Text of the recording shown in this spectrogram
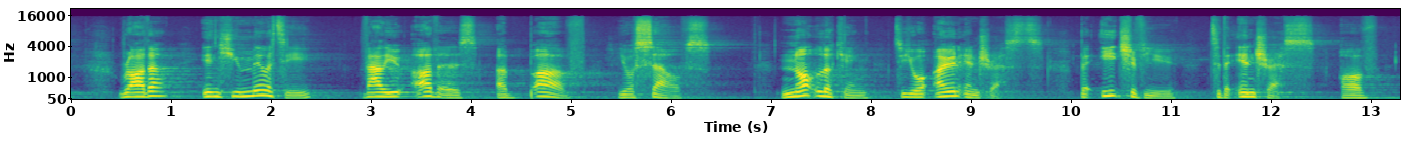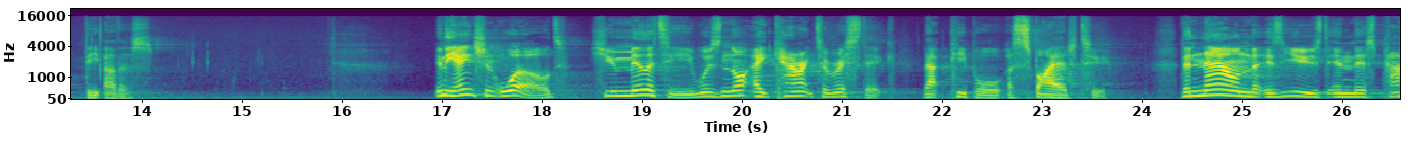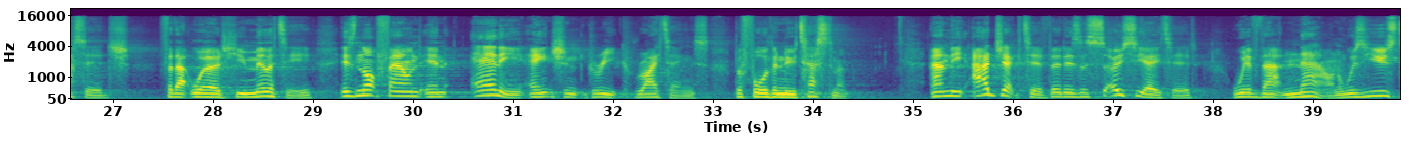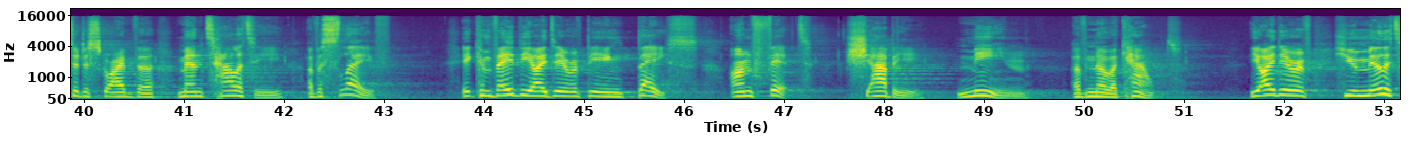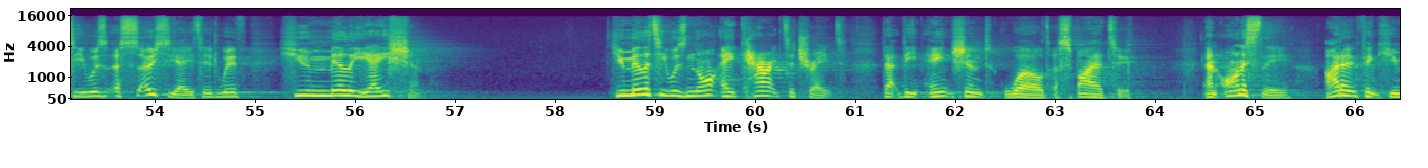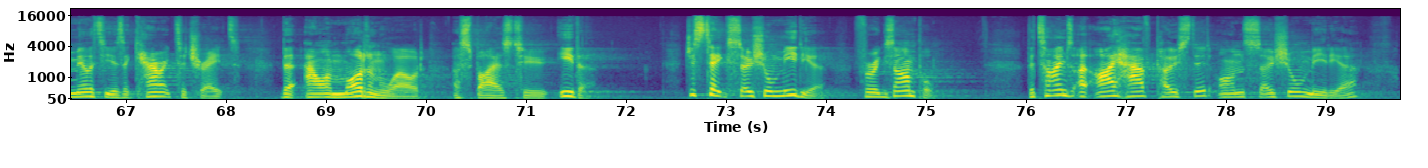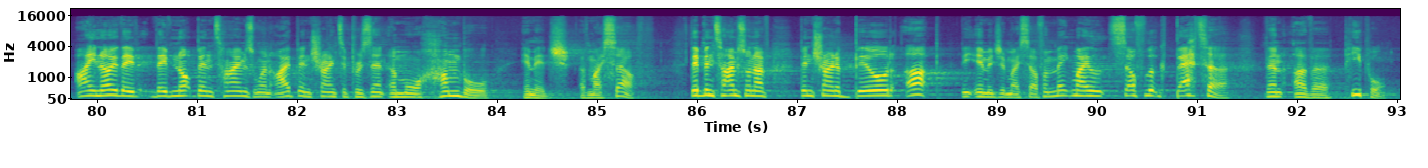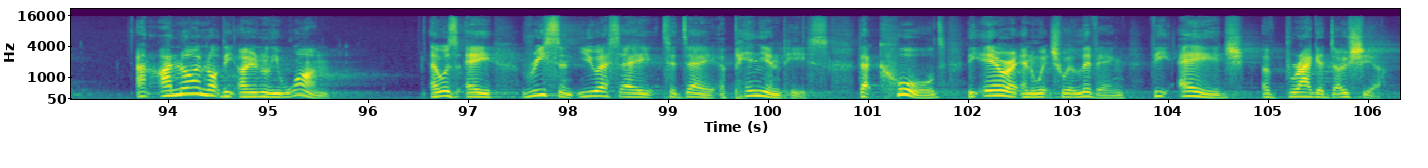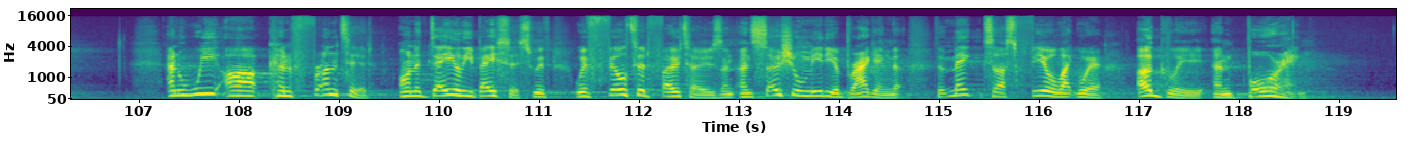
Rather, in humility, value others above yourselves, not looking to your own interests, but each of you to the interests of the others. In the ancient world, humility was not a characteristic that people aspired to. The noun that is used in this passage for that word humility is not found in any ancient Greek writings before the New Testament. And the adjective that is associated with that noun was used to describe the mentality of a slave. It conveyed the idea of being base, unfit, shabby, mean, of no account. The idea of humility was associated with humiliation. Humility was not a character trait that the ancient world aspired to. And honestly, I don't think humility is a character trait that our modern world aspires to either. Just take social media, for example. The times I have posted on social media, I know they've, they've not been times when I've been trying to present a more humble image of myself. There have been times when I've been trying to build up the image of myself and make myself look better than other people. And I know I'm not the only one. There was a recent USA Today opinion piece that called the era in which we're living the age of braggadocio. And we are confronted on a daily basis with, with filtered photos and, and social media bragging that, that makes us feel like we're ugly and boring.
